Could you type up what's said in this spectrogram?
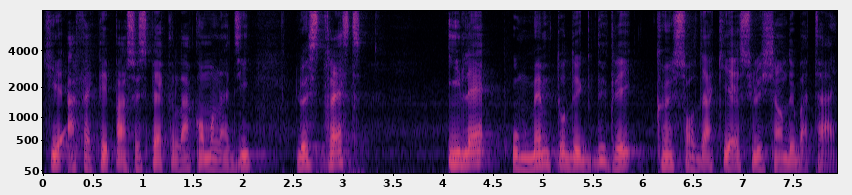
qui est affecté par ce spectre-là, comme on l'a dit, le stress, il est au même taux de degré qu'un soldat qui est sur le champ de bataille.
